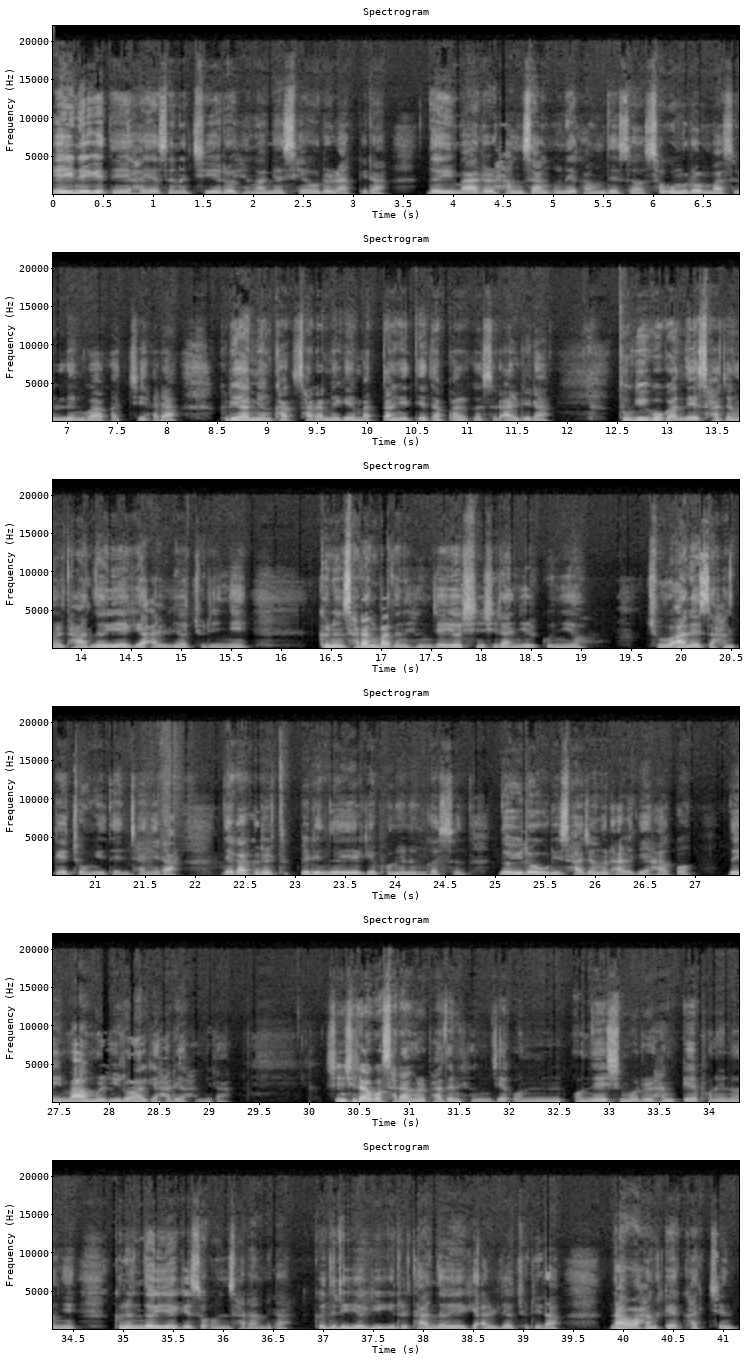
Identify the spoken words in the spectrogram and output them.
외인에게 대하여서는 지혜로 행하며 세월을 아끼라. 너희 말을 항상 은혜 가운데서 소금으로 맛을 낸과 같이 하라. 그리하면 각 사람에게 마땅히 대답할 것을 알리라. 두기고가 내 사정을 다 너희에게 알려주리니 그는 사랑받은 형제여 신실한 일꾼이요 주 안에서 함께 종이 된 자니라. 내가 그를 특별히 너희에게 보내는 것은 너희로 우리 사정을 알게 하고 너희 마음을 위로하게 하려 함이라. 신실하고 사랑을 받은 형제 온, 오네시모를 함께 보내노니 그는 너희에게서 온 사람이라. 그들이 여기 일을 다 너희에게 알려주리라. 나와 함께 갇힌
